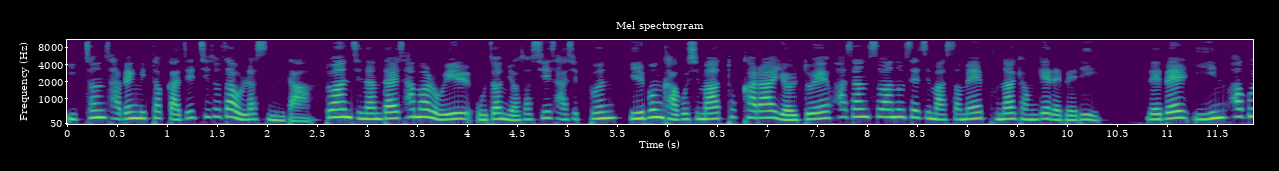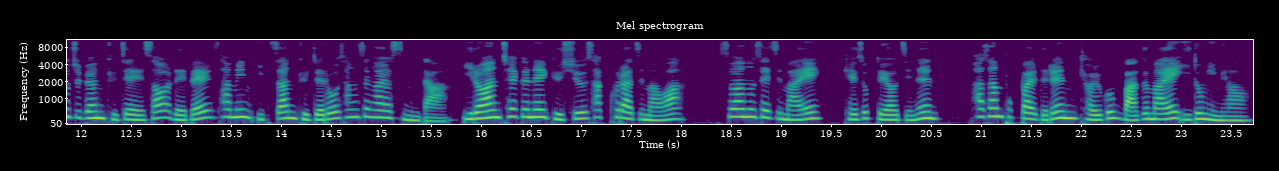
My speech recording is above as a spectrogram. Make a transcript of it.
2,400m까지 치솟아 올랐습니다. 또한 지난달 3월 5일 오전 6시 40분 일본 가고시마 토카라 열도의 화산 스와노세지마 섬의 분화 경계 레벨이 레벨 2인 화구 주변 규제에서 레벨 3인 입산 규제로 상승하였습니다. 이러한 최근의 규슈 사쿠라지마와 스와노세지마에 계속되어지는 화산 폭발들은 결국 마그마의 이동이며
